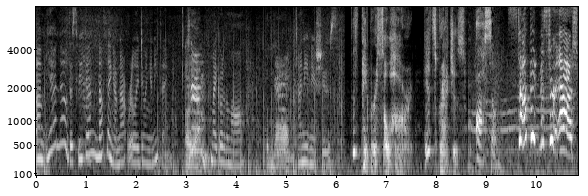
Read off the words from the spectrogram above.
Um, yeah, no, this weekend, nothing. I'm not really doing anything. Oh, yeah? Might go to the mall. The mall? I need new shoes. This paper is so hard. It scratches. Awesome. Stop it, Mr. Ash!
